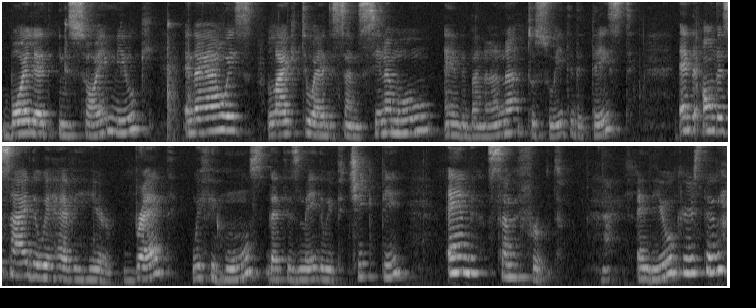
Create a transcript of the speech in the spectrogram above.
boiled in soy milk and I always like to add some cinnamon and banana to sweeten the taste. And on the side we have here bread with hummus that is made with chickpea and some fruit. And you, Kirsten,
